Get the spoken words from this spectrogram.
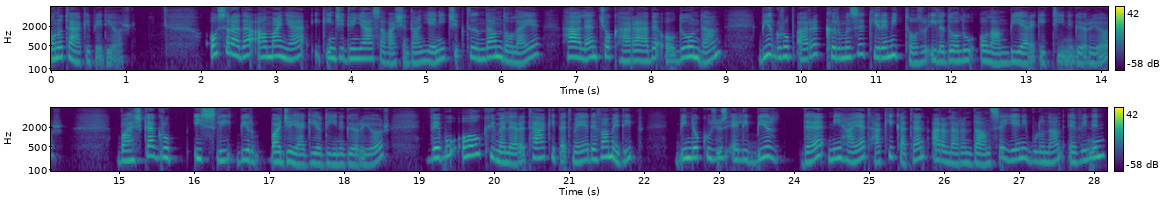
onu takip ediyor. O sırada Almanya İkinci Dünya Savaşı'ndan yeni çıktığından dolayı halen çok harabe olduğundan bir grup arı kırmızı kiremit tozu ile dolu olan bir yere gittiğini görüyor. Başka grup isli bir bacaya girdiğini görüyor ve bu ol kümeleri takip etmeye devam edip 1951'de nihayet hakikaten arıların dansı yeni bulunan evinin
